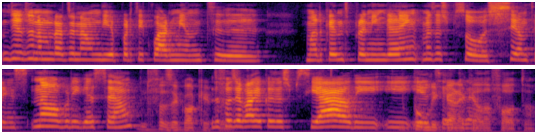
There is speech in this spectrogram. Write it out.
o dia dos Namorados não é um dia particularmente marcante para ninguém, mas as pessoas sentem-se na obrigação De fazer qualquer de coisa. fazer qualquer coisa especial e, e, De e publicar etc. aquela foto.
